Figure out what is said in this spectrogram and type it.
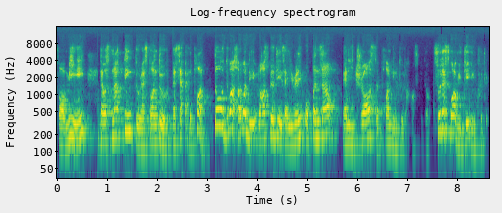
For me, there was nothing to respond to except the pond. So what, what the, hospital did is that it really opens up and it draws the pond into the hospital. So that's what we did in Khoo Teck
